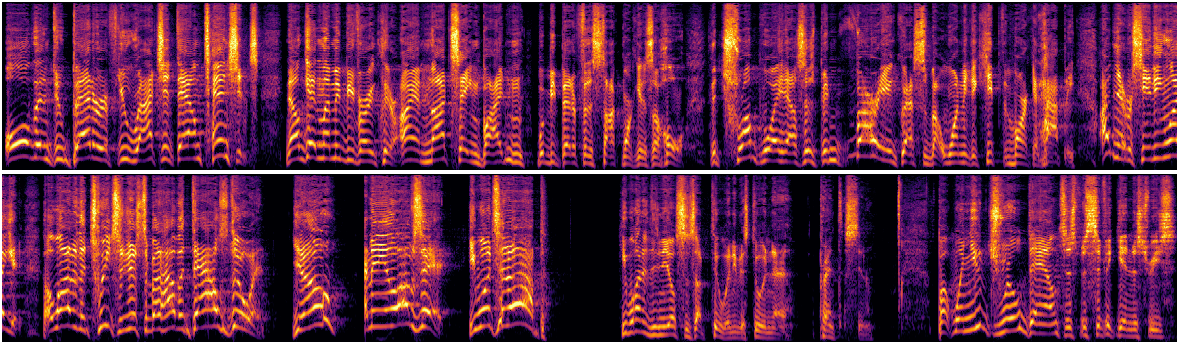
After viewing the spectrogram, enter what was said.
All of them do better if you ratchet down tensions. Now, again, let me be very clear. I am not saying Biden would be better for the stock market as a whole. The Trump White House has been very aggressive about wanting to keep the market happy. I've never seen anything like it. A lot of the tweets are just about how the Dow's doing. You know? I mean, he loves it. He wants it up. He wanted the Nielsen's up too when he was doing the apprentice, you know. But when you drill down to specific industries,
